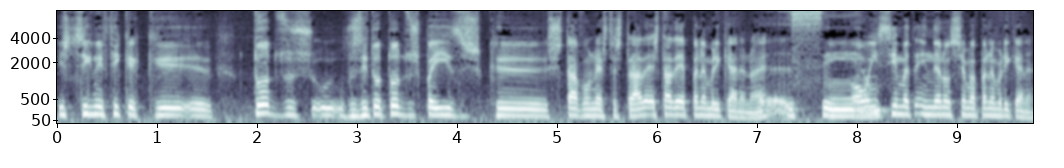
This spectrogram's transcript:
isto significa que uh, todos os, visitou todos os países que estavam nesta estrada. A estrada é pan-americana, não é? Uh, sim. Ou em cima ainda não se chama pan-americana?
